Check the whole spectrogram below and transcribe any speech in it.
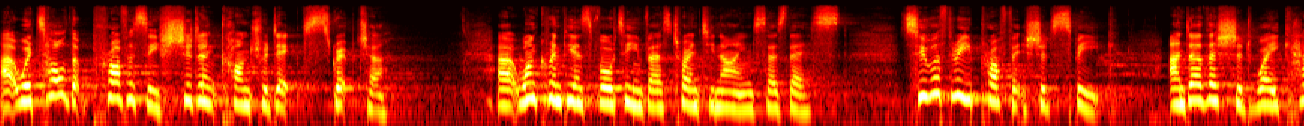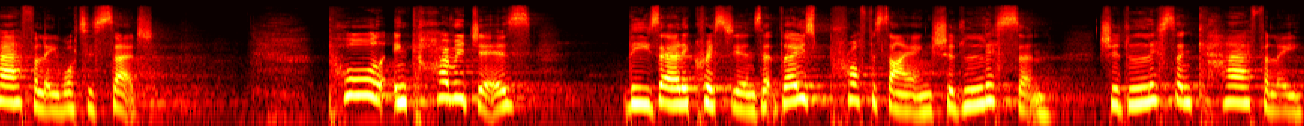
uh, we're told that prophecy shouldn't contradict Scripture. Uh, 1 Corinthians 14, verse 29 says this Two or three prophets should speak, and others should weigh carefully what is said. Paul encourages these early Christians that those prophesying should listen, should listen carefully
